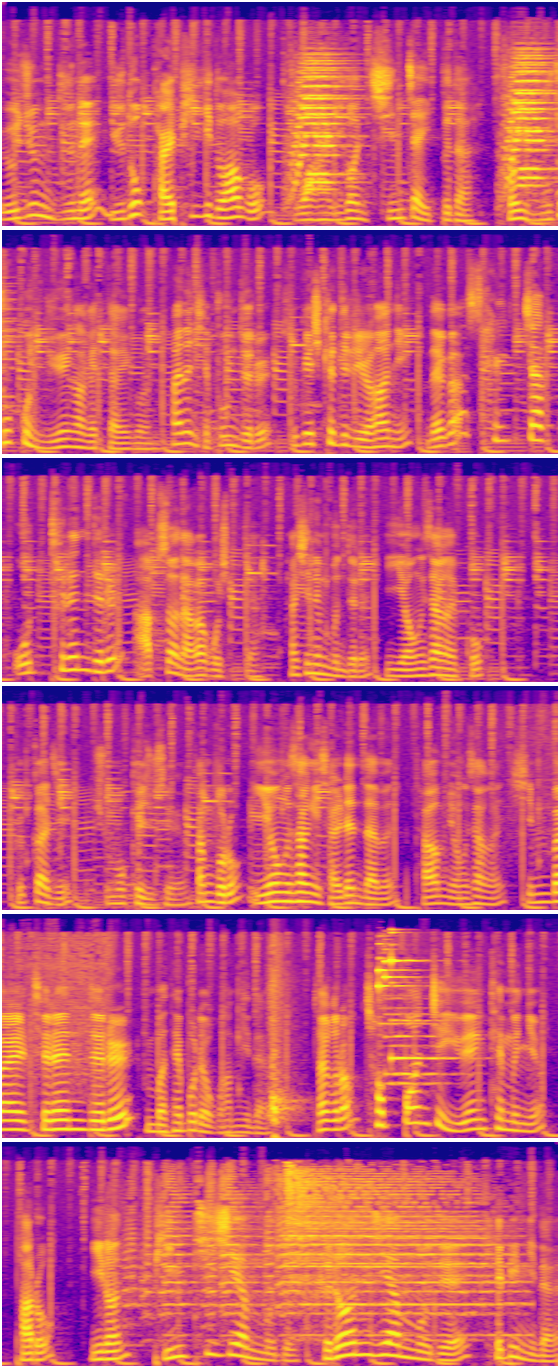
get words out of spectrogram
요즘 눈에 유독 밟히기도 하고 와 이건 진짜 이쁘다. 거의 무조건 유행하겠다 이건 하는 제품들을 소개시켜드리려 하니 내가 살짝 옷 트렌드를 앞서 나가고 싶다 하시는 분들은 이 영상을 꼭 끝까지 주목해주세요. 참고로 이 영상이 잘 된다면 다음 영상은 신발 트렌드를 한번 해보려고 합니다. 자 그럼 첫 번째 유행템은요 바로 이런 빈티지한 무드, 그런지한 무드의 캡입니다.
